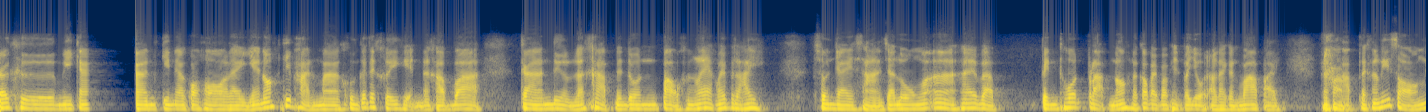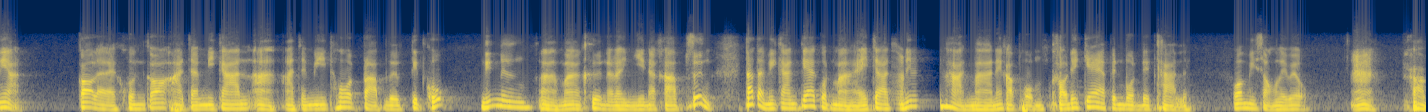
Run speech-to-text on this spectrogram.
ก็คือมีการ การกินแอลกอฮอล์อะไรอย่างเงี้ยเนาะที่ผ่านมาคุณก็จะเคยเห็นนะครับ ว่าการดื่มแล้วขับเนี่ยโดนเป่าครั้งแรกไม่เป็นไร ส่วนใหญ่ศาลจะลงว่าอ่าให้แบบเป็นโทษปรับเนาะแล้วก็ไปบำเพ็ญประโยชน์อะไรกันว่าไปนะคครัรับบแต่ครั้งที่สองเนี่ย ก็หลาย ๆ คนก็อาจจะมีการอ่าอาจจะมีโทษปรับหรือติดคุกนิดนึงอ่ามากขึ้นอะไรอย่างนี้นะครับ ซึ่งตั้งแต่มีการแก้กฎหมายจราจรที่ผ่านมาเนี่ยครับผมเขาได้แก้เป็นบทเด็ดขาดเลย ว่ามีสองเลเวลอ่า ครับ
